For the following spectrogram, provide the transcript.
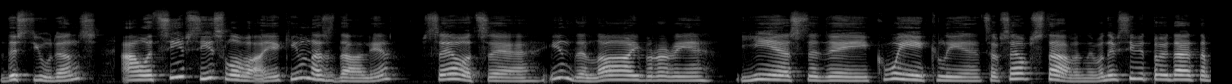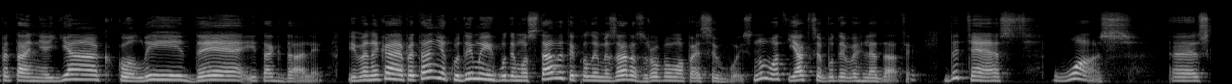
The students. А оці всі слова, які в нас далі, все оце in the library, yesterday, quickly, це все обставини. Вони всі відповідають на питання як, коли, де і так далі. І виникає питання, куди ми їх будемо ставити, коли ми зараз зробимо passive voice. Ну от як це буде виглядати. The test was. Е, З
